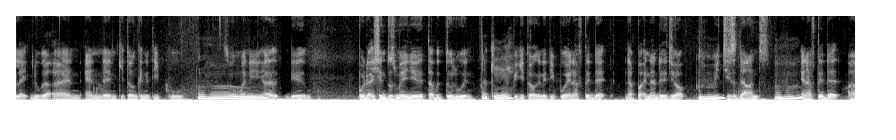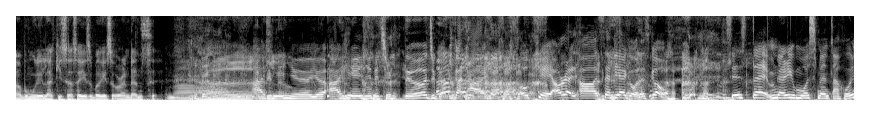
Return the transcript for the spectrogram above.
like dugaan and then kita orang kena tipu. Mm-hmm. So, maknanya uh, dia production tu sebenarnya tak betul pun. Okay Tapi kita orang kena tipu and after that dapat another job mm-hmm. which is dance. Mm-hmm. And after that uh, bermulalah kisah saya sebagai seorang dancer. Akhirnya ya Akhirnya dia cerita Juga dekat I Okay alright uh, San Diego Let's go Saya start menari umur 9 tahun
